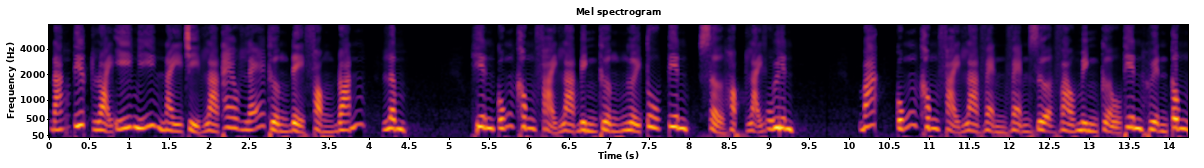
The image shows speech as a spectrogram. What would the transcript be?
Đáng tiếc loại ý nghĩ này chỉ là theo lẽ thường để phỏng đoán. Lâm Hiên cũng không phải là bình thường người tu tiên, sở học lại uyên. Bác cũng không phải là vẹn vẹn dựa vào mình cửu thiên huyền công.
